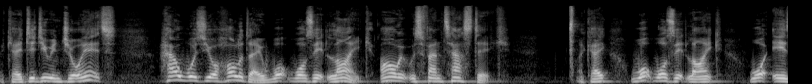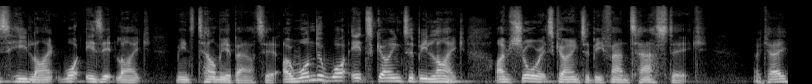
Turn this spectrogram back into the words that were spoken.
Okay, did you enjoy it? How was your holiday? What was it like? Oh, it was fantastic. Okay, what was it like? What is he like? What is it like? Means tell me about it. I wonder what it's going to be like. I'm sure it's going to be fantastic. Okay,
